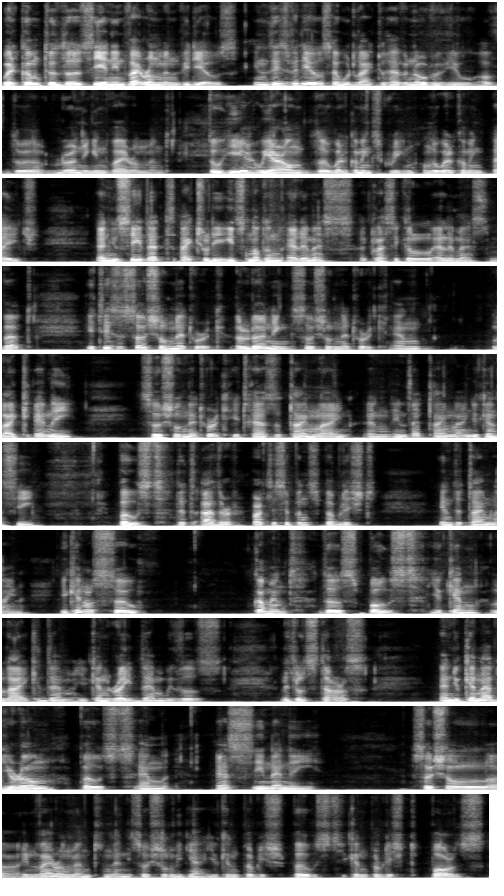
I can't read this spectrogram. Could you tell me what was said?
Welcome to the CN environment videos. In these videos I would like to have an overview of the learning environment. So here we are on the welcoming screen, on the welcoming page, and you see that actually it's not an LMS, a classical LMS, but it is a social network, a learning social network, and like any social network it has a timeline, and in that timeline you can see posts that other participants published in the timeline. You can also comment those posts, you can like them, you can rate them with those little stars, and you can add your own posts. And as in any social uh, environment, in any social media, you can publish posts, you can publish polls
